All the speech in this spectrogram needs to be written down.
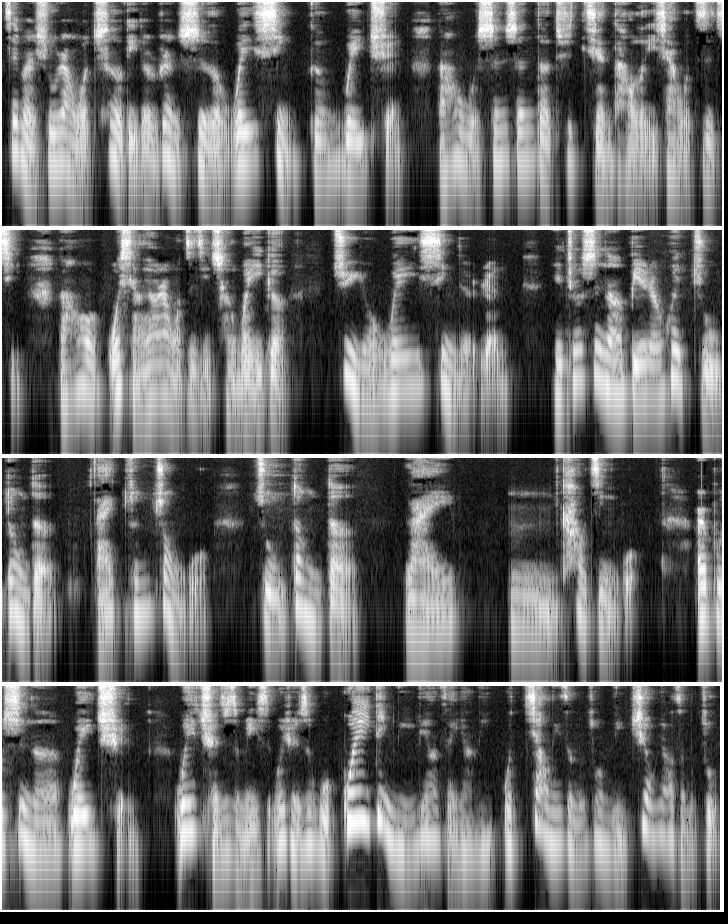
这本书让我彻底的认识了威信跟威权，然后我深深的去检讨了一下我自己，然后我想要让我自己成为一个具有威信的人，也就是呢，别人会主动的来尊重我。主动的来，嗯，靠近我，而不是呢威权。威权是什么意思？威权是我规定你一定要怎样，你我叫你怎么做，你就要怎么做。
